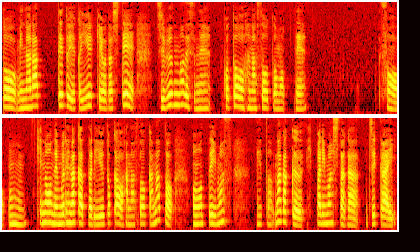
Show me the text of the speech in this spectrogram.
と見習ってというか勇気を出して自分のですねことを話そうと思ってそう、うん、昨日眠れなかった理由とかを話そうかなと思っています。えーと、長く引っ張りましたが次回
